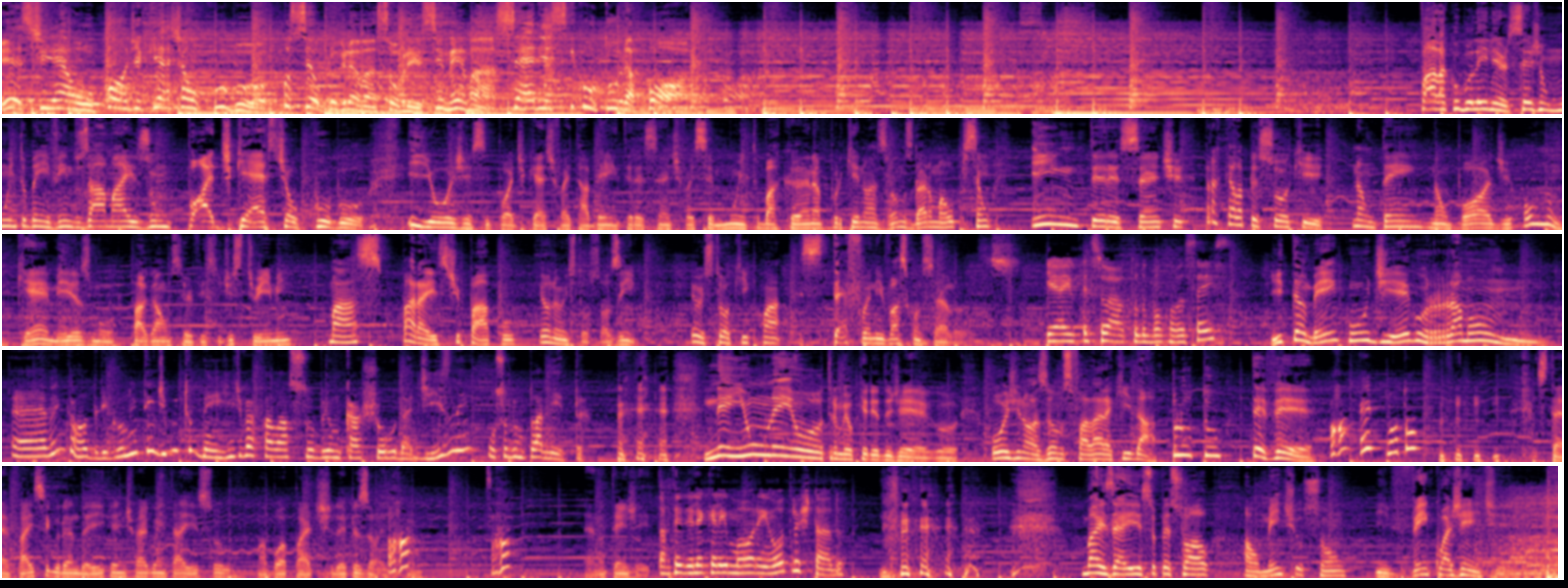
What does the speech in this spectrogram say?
Este é o Podcast ao Cubo, o seu programa sobre cinema, séries e cultura pop. Fala Cubuliners, sejam muito bem-vindos a mais um Podcast ao Cubo. E hoje esse podcast vai estar bem interessante, vai ser muito bacana, porque nós vamos dar uma opção interessante para aquela pessoa que não tem, não pode ou não quer mesmo pagar um serviço de streaming. Mas para este papo eu não estou sozinho. Eu estou aqui com a Stephanie Vasconcelos. E aí, pessoal, tudo bom com vocês? E também com o Diego Ramon. É, vem cá, Rodrigo, eu não entendi muito bem. A gente vai falar sobre um cachorro da Disney ou sobre um planeta? Nenhum nem outro, meu querido Diego. Hoje nós vamos falar aqui da Pluto TV. Ah, é, Pluto. Steph, vai segurando aí que a gente vai aguentar isso uma boa parte do episódio. Aham. Aham. É, não tem jeito. A sorte dele é que ele mora em outro estado. Mas é isso, pessoal. Aumente o som e vem com a gente. Muito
